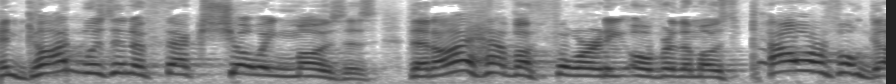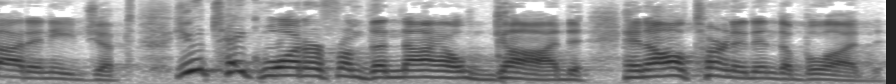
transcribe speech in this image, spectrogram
And God was in effect showing Moses that I have authority over the most powerful God in Egypt. You take water from the Nile God, and I'll turn it into blood.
